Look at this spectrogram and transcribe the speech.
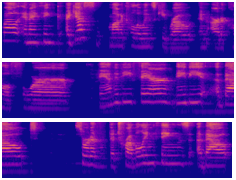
well, and I think, I guess Monica Lewinsky wrote an article for Vanity Fair, maybe about sort of the troubling things about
